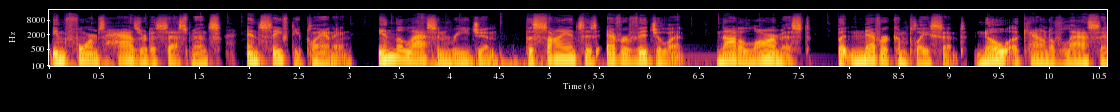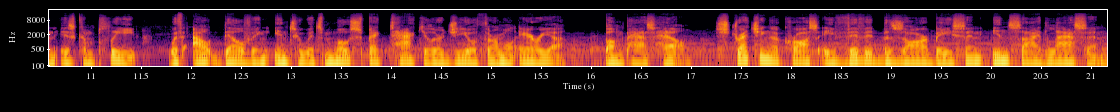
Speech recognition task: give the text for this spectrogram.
informs hazard assessments and safety planning. In the Lassen region, the science is ever vigilant, not alarmist, but never complacent. No account of Lassen is complete without delving into its most spectacular geothermal area, Bumpass Hell. Stretching across a vivid bizarre basin inside Lassen,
